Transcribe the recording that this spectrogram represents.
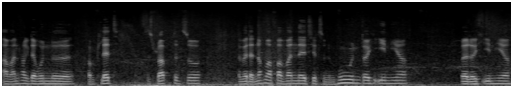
am Anfang der Runde komplett disrupted so. Dann wird er nochmal verwandelt hier zu einem Huhn durch ihn hier. Oder durch ihn hier.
